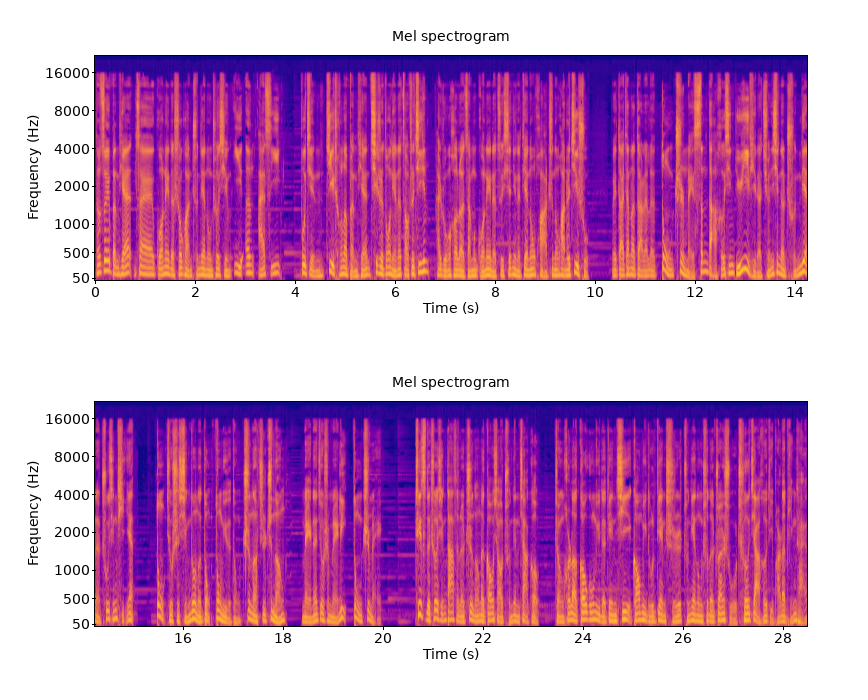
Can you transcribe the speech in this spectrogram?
那么作为本田在国内的首款纯电动车型 eNS 一，不仅继承了本田七十多年的造车基因，还融合了咱们国内的最先进的电动化、智能化的技术，为大家呢带来了动、智、美三大核心于一体的全新的纯电的出行体验。动就是行动的动，动力的动；智呢是智能，美呢就是美丽，动智美。这次的车型搭载了智能的高效纯电的架构，整合了高功率的电机、高密度的电池、纯电动车的专属车架和底盘的平台。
